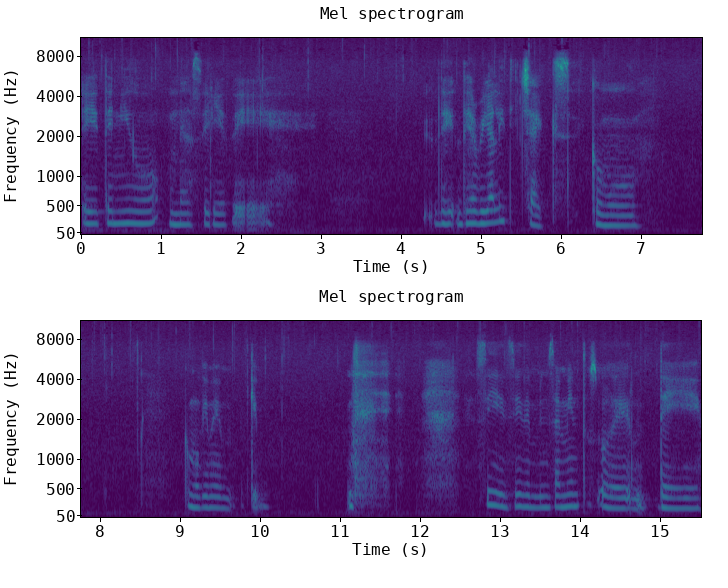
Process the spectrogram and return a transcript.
he tenido una serie de, de, de reality checks, como, como que me... Que, sí, sí, de pensamientos o de, de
